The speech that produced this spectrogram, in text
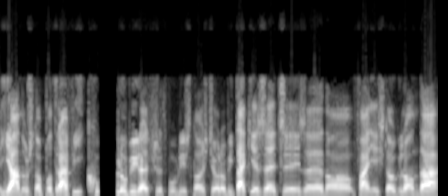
Janusz, no potrafi, lubi grać przed publicznością, robi takie rzeczy, że no fajnie się to ogląda.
